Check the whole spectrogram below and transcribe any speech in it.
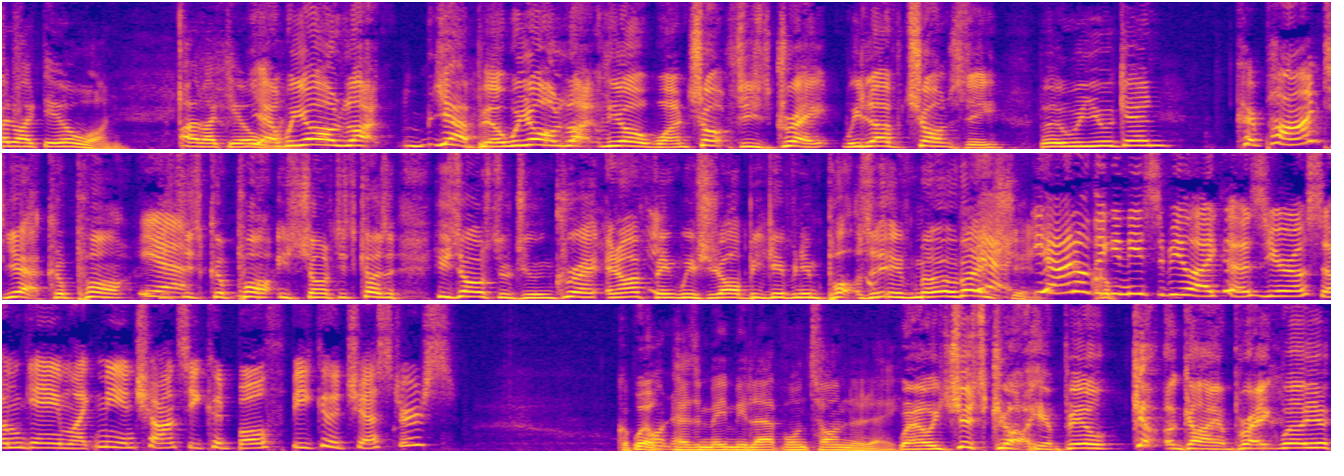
I like the old one. I like the old Yeah, one. Yeah, we all like. Yeah, Bill, we all like the old one. Chauncey's great. We love Chauncey. But who were you again? Kerpont? Yeah, Capont. Yeah. This is Capont. He's Chauncey's cousin. He's also doing great, and I think we should all be giving him positive motivation. yeah, I don't think it needs to be like a zero sum game. Like me and Chauncey could both be good chesters. Capone Well- hasn't made me laugh one time today. Well, he just got here, Bill. Get a guy a break, will you?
